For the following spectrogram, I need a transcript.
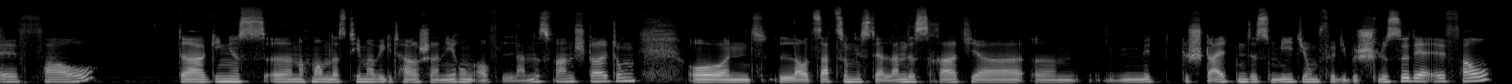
LV. Da ging es äh, nochmal um das Thema vegetarische Ernährung auf Landesveranstaltungen. Und laut Satzung ist der Landesrat ja ähm, mitgestaltendes Medium für die Beschlüsse der LV.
